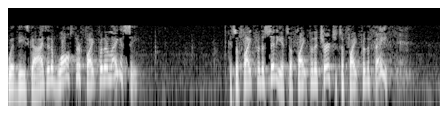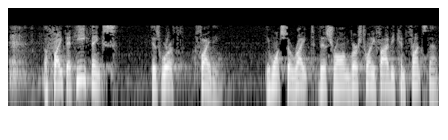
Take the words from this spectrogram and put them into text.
with these guys that have lost their fight for their legacy. It's a fight for the city. It's a fight for the church. It's a fight for the faith. A fight that he thinks is worth fighting. He wants to right this wrong. Verse 25, he confronts them.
